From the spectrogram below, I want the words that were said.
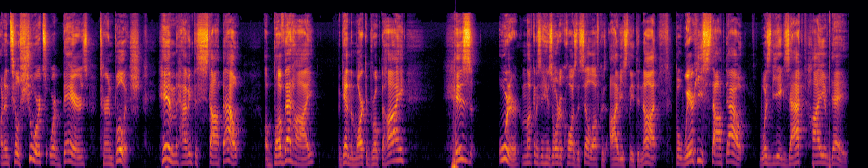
and until shorts or bears turn bullish him having to stop out above that high. Again, the market broke the high. His order, I'm not going to say his order caused the sell off because obviously it did not, but where he stopped out was the exact high of day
